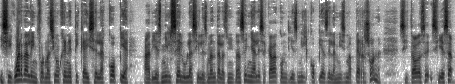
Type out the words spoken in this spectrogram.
Y si guarda la información genética y se la copia a 10.000 células y les manda las mismas señales, acaba con 10.000 copias de la misma persona. Si, todas, si esa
